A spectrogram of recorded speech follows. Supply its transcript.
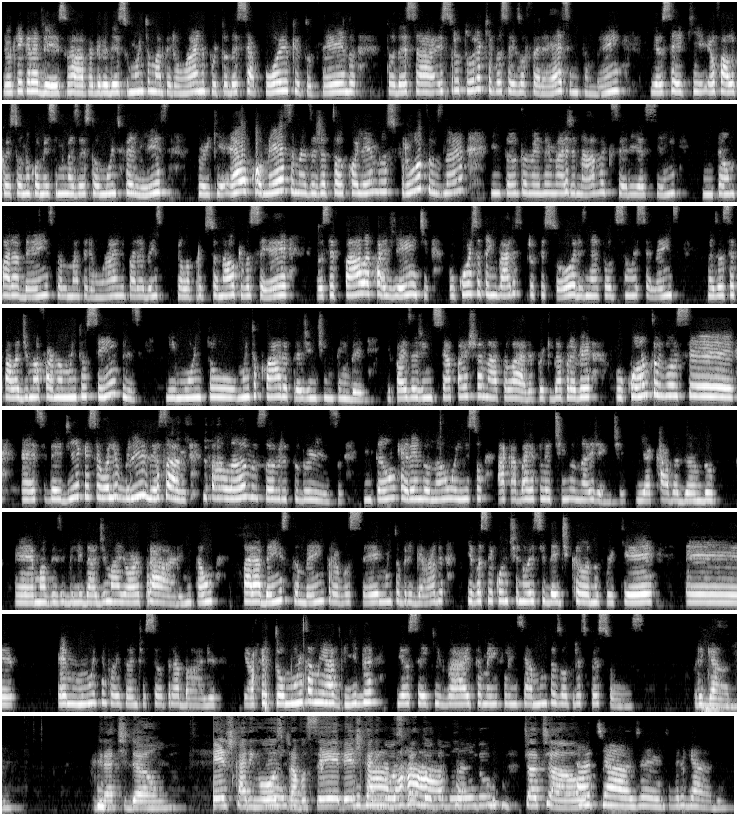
Eu que agradeço, Rafa, agradeço muito o Mater Online por todo esse apoio que eu estou tendo, toda essa estrutura que vocês oferecem também. E eu sei que eu falo que eu estou no começo, mas eu estou muito feliz, porque é o começo, mas eu já estou colhendo os frutos, né? Então também não imaginava que seria assim. Então, parabéns pelo Mater Online, parabéns pela profissional que você é. Você fala com a gente, o curso tem vários professores, né? Todos são excelentes, mas você fala de uma forma muito simples e muito muito clara para a gente entender e faz a gente se apaixonar pela área, porque dá para ver o quanto você é, se dedica e seu olho brilha, sabe? Falando sobre tudo isso. Então, querendo ou não, isso acaba refletindo na gente e acaba dando é, uma visibilidade maior para a área. Então, parabéns também para você, muito obrigada, que você continue se dedicando, porque é, é muito importante o seu trabalho afetou muito a minha vida e eu sei que vai também influenciar muitas outras pessoas. Obrigada. Gratidão. Beijo carinhoso para você, beijo Obrigada, carinhoso para todo mundo. Tchau, tchau. Tchau, tchau, gente. Obrigada.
